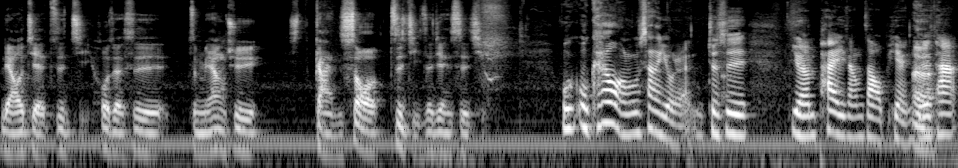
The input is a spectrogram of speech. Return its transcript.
了解自己，或者是怎么样去感受自己这件事情。我我看到网络上有人就是有人拍一张照片，就是他、嗯、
